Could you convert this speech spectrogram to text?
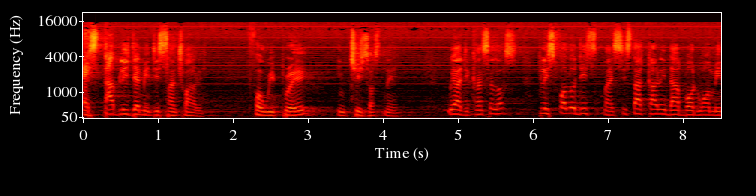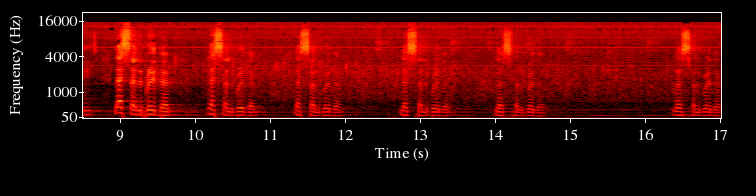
establish them in this sanctuary. For we pray in Jesus' name. We are the counselors. Please follow this. My sister carrying that board one minute. Let's celebrate them. Let's celebrate them. Let's celebrate them. Let's celebrate them. Let's celebrate them. Let's celebrate them.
